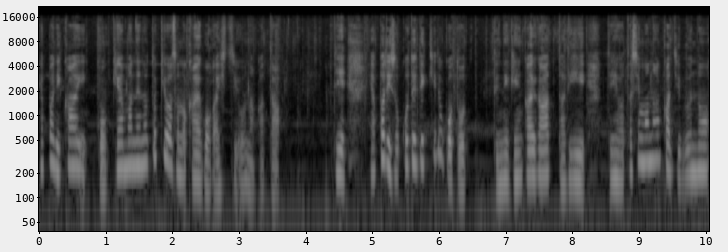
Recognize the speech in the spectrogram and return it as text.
やっぱり介護ケアマネの時はその介護が必要な方でやっぱりそこでできることってね限界があったりで私もなんか自分の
